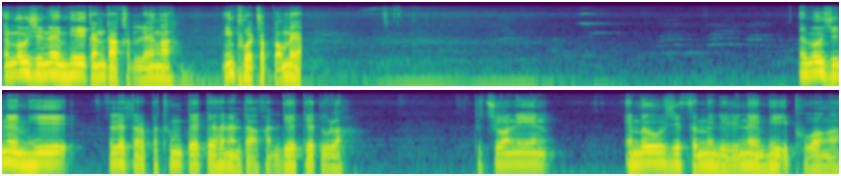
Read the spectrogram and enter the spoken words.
em emoji name hi kan da khat à. Em phua chap to me emoji name hi letter pathum te te hanan da khan dia tia tula. Ti chuanin emoji family name hi iphuanga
